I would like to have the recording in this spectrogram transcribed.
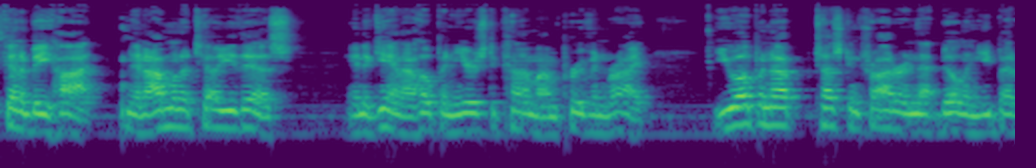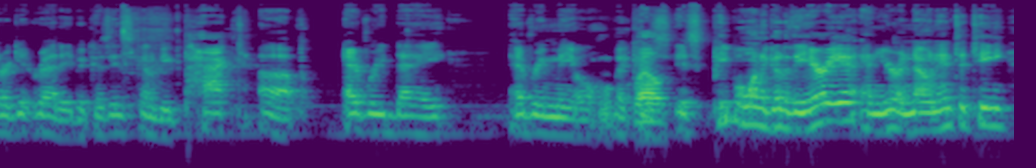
going to be hot, and I'm going to tell you this. And again, I hope in years to come I'm proven right. You open up Tuscan Trotter in that building, you better get ready because it's going to be packed up every day every meal because well, it's people want to go to the area and you're a known entity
